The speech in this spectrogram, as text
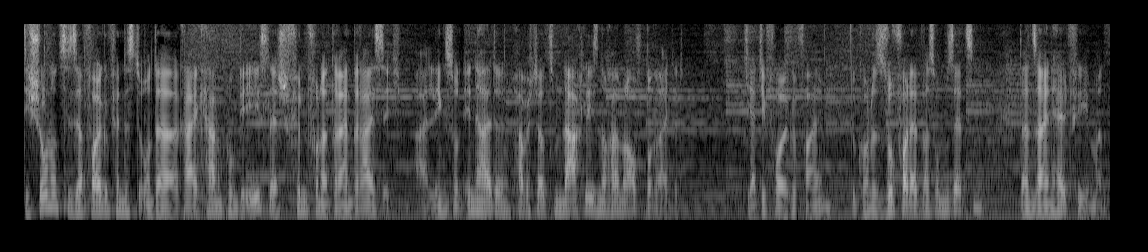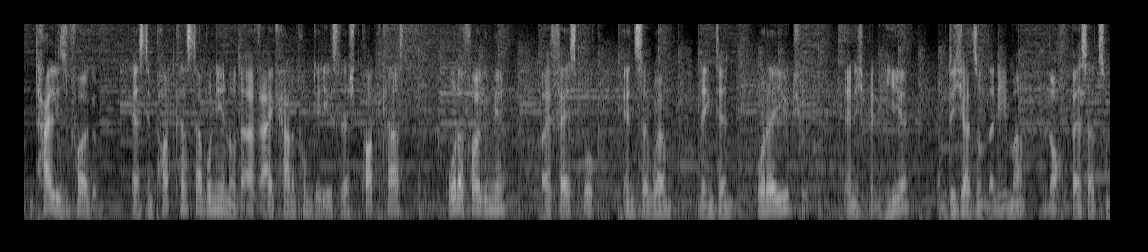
Die Shownotes dieser Folge findest du unter reikhane.de slash 533. Alle Links und Inhalte habe ich dort zum Nachlesen noch einmal aufbereitet. Dir hat die Folge gefallen? Du konntest sofort etwas umsetzen? Dann sei ein Held für jemanden. Teil diese Folge. Erst den Podcast abonnieren unter reikane.de slash podcast oder folge mir bei Facebook, Instagram, LinkedIn oder YouTube. Denn ich bin hier, um dich als Unternehmer noch besser zu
